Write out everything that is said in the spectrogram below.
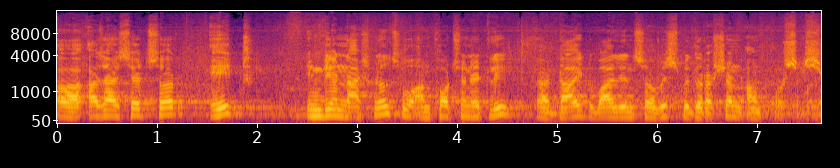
uh, as I said, sir, eight Indian nationals who unfortunately uh, died while in service with the Russian armed forces.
